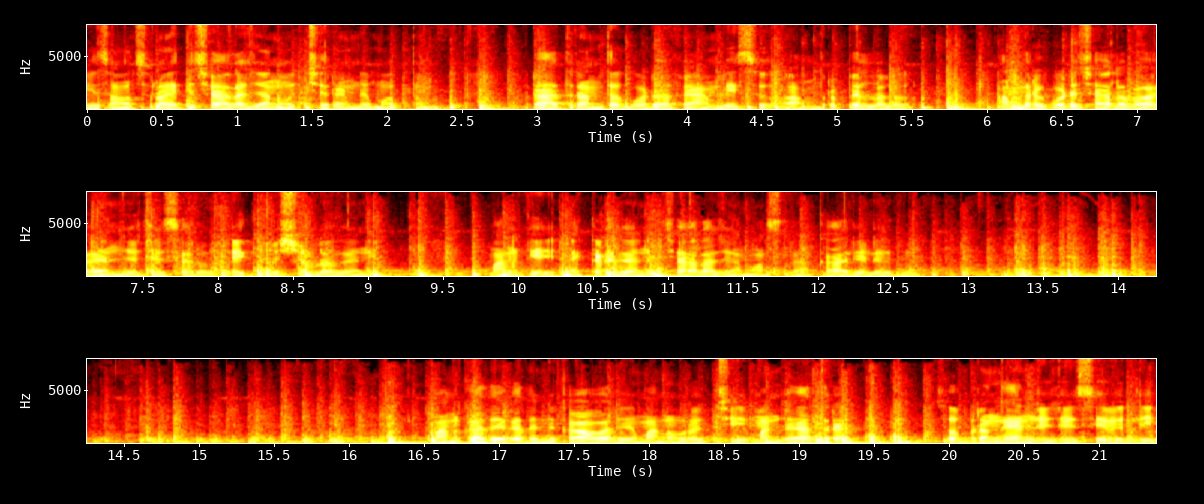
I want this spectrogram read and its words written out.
ఈ సంవత్సరం అయితే చాలా జనం వచ్చారండి మొత్తం. రాత్రి అంతా కూడా ఫ్యామిలీస్ అందరూ పిల్లలు. అందరూ కూడా చాలా బాగా ఎంజాయ్ చేశారు. ఎగ్జిబిషన్లో కానీ మనకి ఎక్కడ కానీ చాలా జనం అసలు ఖాళీ లేదు. మనకు అదే కదండి కావాలి మన ఊరు వచ్చి మన జాతర శుభ్రంగా ఎంజాయ్ చేసి వెళ్ళి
